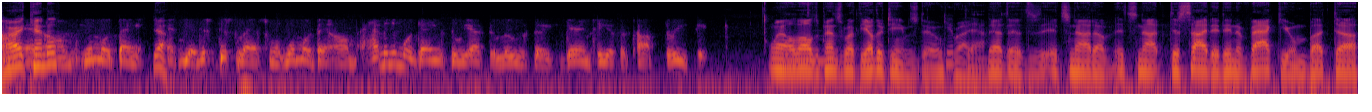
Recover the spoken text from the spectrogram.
All right, And, Kendall. Um, one more thing. Yeah. And, yeah. This this last one. One more thing. Um, how many more games do we have to lose to guarantee us a top three pick? Well, it all depends what the other teams do. Yep. Right. Yeah. That is, it's not a, it's not decided in a vacuum. But uh,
